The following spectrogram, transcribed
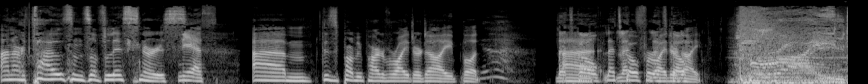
and our thousands of listeners. Yes. Um, this is probably part of Ride or Die, but Let's uh, go. Let's, go for Ride or. Die. Ride.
